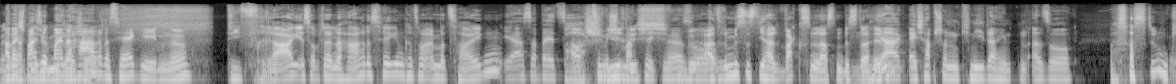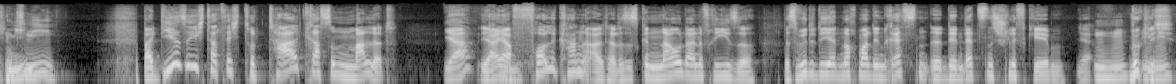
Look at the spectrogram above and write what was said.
Es Aber ich weiß nicht, ob meine solche- Haare das hergeben, ne? Die Frage ist, ob deine Haare das hergeben. Kannst du mal einmal zeigen? Ja, ist aber jetzt Boah, auch ziemlich matschig, ne? So. Also du müsstest die halt wachsen lassen bis dahin. ja, ich habe schon ein Knie da hinten, also Was hast du, ein ein Knie? Knie. Bei dir sehe ich tatsächlich total krass so ein Mallet. Ja? Ja, ja, volle Kanne, Alter. Das ist genau deine Frise. Das würde dir nochmal den, Resten, äh, den letzten Schliff geben. Ja. Wirklich.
